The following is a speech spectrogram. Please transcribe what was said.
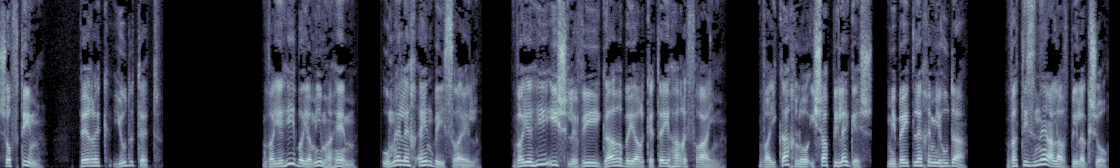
שופטים, פרק י"ט. ויהי בימים ההם, ומלך אין בישראל, ויהי איש לוי גר בירכתי הר אפרים, ויקח לו אישה פילגש מבית לחם יהודה, ותזנה עליו פילגשו,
